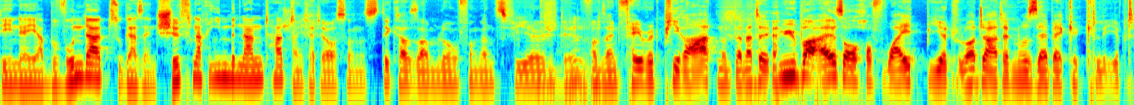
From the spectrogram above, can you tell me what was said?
den er ja bewundert, sogar sein Schiff nach ihm benannt hat. Wahrscheinlich hat er auch so eine Sticker-Sammlung von ganz vielen, Stimmt. von seinen Favorite Piraten und dann hat er überall, so auch auf Whitebeard, Roger hat er nur Sebek geklebt.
